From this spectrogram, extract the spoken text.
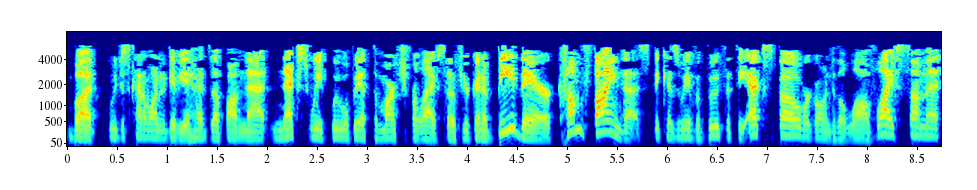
but we just kind of wanted to give you a heads up on that. Next week we will be at the March for Life. So if you're going to be there, come find us because we have a booth at the expo. We're going to the Law of Life Summit.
